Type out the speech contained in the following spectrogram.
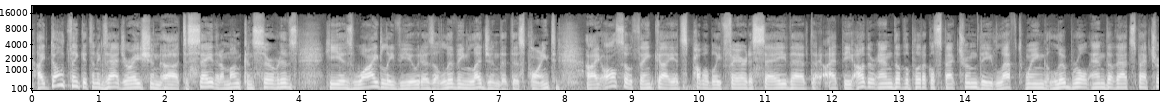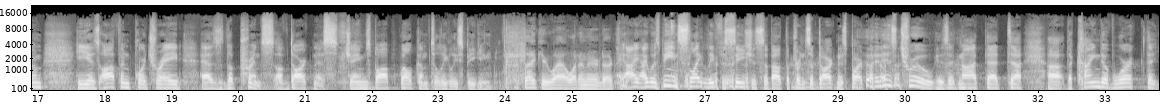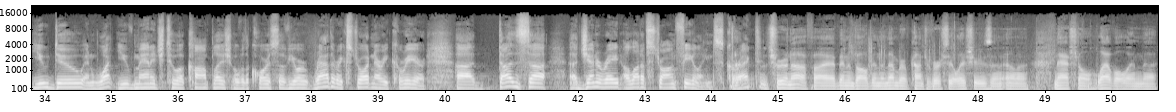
I don't think it's an exaggeration uh, to say that among conservatives, he is widely viewed as a living legend at this point. I also think uh, it's probably fair to say that at the other end of the political spectrum, the left wing liberal end of that spectrum, he is often portrayed as the prince of darkness. James Bopp, welcome to Legally Speaking. Thank you. Wow, what an introduction. I, I was being slightly facetious about the prince of darkness part, but it is true, is it not, that uh, uh, the kind of work that you do and what you've managed to accomplish over the course of your rather extraordinary career uh, does uh, uh, generate a lot of strong feelings, correct? Uh, true enough. I've been involved in a number of controversial issues in, on a national level, and, uh,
